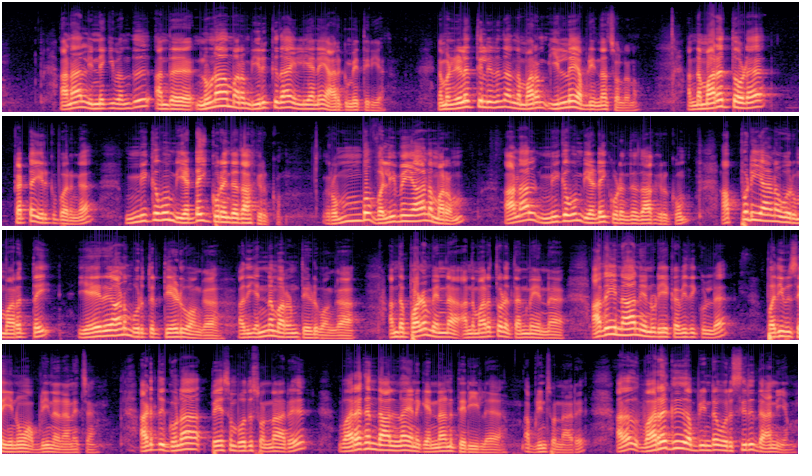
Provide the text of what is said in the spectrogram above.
ஆனால் இன்றைக்கி வந்து அந்த நுணா மரம் இருக்குதா இல்லையானே யாருக்குமே தெரியாது. நம்ம நிலத்திலிருந்து அந்த மரம் இல்லை அப்படின்னு தான் சொல்லணும். அந்த மரத்தோட கட்டை இருக்கு பாருங்கள் மிகவும் எடை குறைந்ததாக இருக்கும். ரொம்ப வலிமையான மரம். ஆனால் மிகவும் எடை குறைந்ததாக இருக்கும். அப்படியான ஒரு மரத்தை ஏறானும் ஒருத்தர் தேடுவாங்க. அது என்ன மரம்னு தேடுவாங்க? அந்த பழம் என்ன? அந்த மரத்தோட தன்மை என்ன? அதை நான் என்னுடைய கவிதைக்குள்ளே பதிவு செய்யணும் அப்படின்னு நான் நினச்சேன். அடுத்து குணா பேசும்போது சொன்னார் வரகந்தாள்னால் எனக்கு என்னன்னு தெரியல. அப்படின்னு சொன்னார். அதாவது வரகு அப்படின்ற ஒரு சிறு தானியம்.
